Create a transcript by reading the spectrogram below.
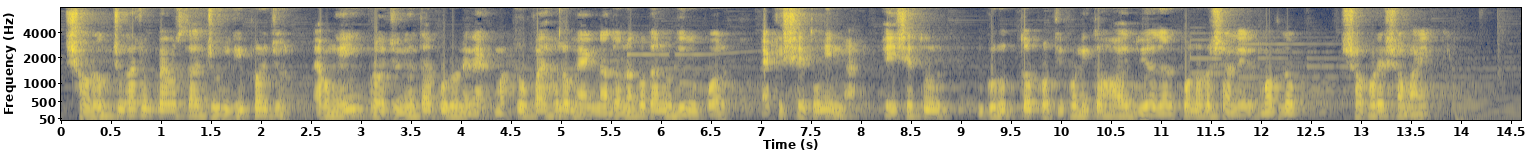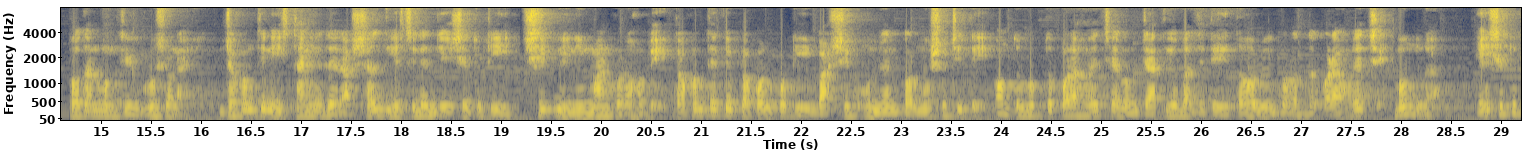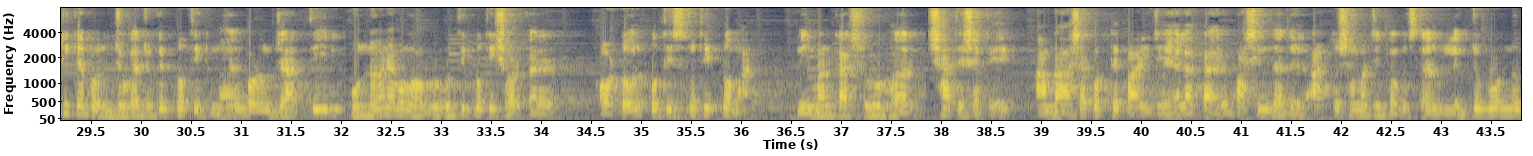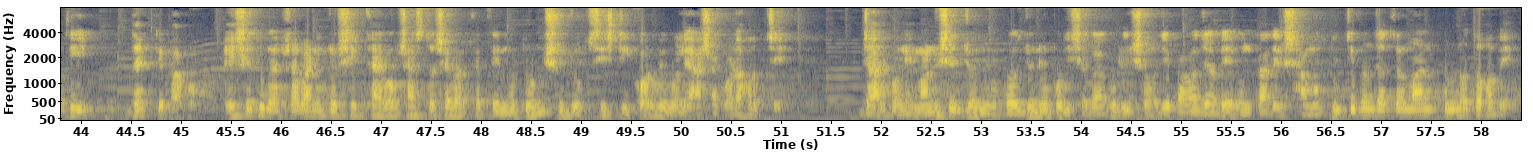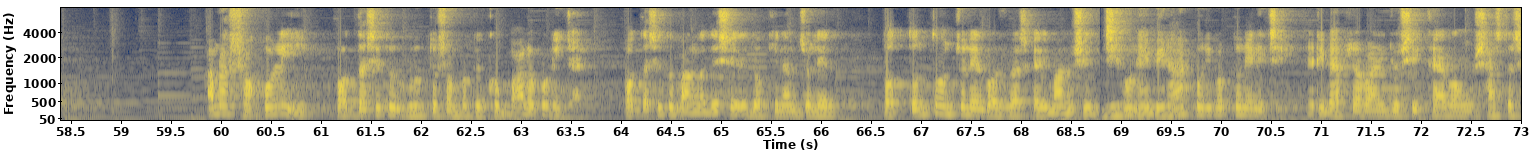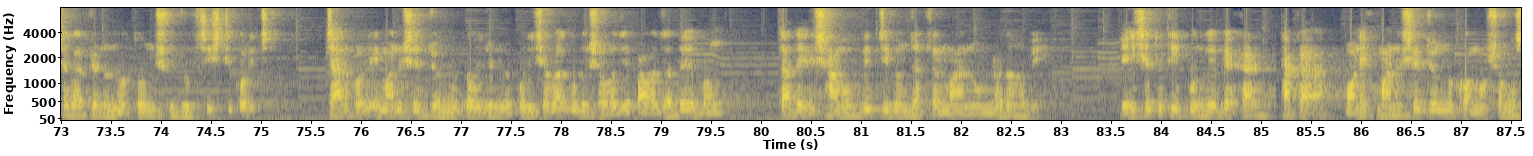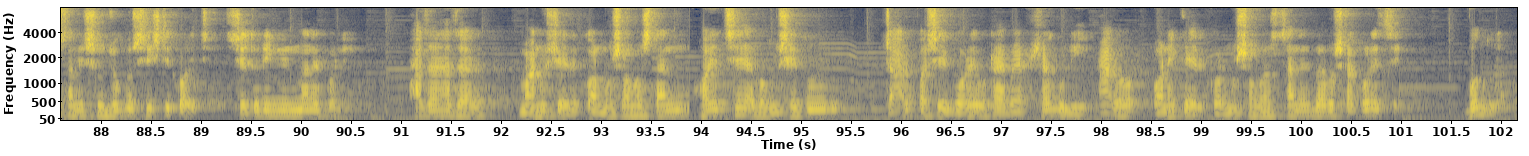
সড়ক যোগাযোগ ব্যবস্থার জরুরি প্রয়োজন এবং এই প্রয়োজনীয়তা পূরণের একমাত্র উপায় হলো মেঘনা দনাগদা নদীর উপর একটি সেতু নির্মাণ। এই সেতুর গুরুত্ব প্রতিফলিত হয় দুই হাজার পনেরো সালের মতলব সফরের সময় প্রধানমন্ত্রীর ঘোষণায়। যখন তিনি স্থানীয়দের আশ্বাস দিয়েছিলেন যে সেতুটি শীঘ্রই নির্মাণ করা হবে, তখন থেকে প্রকল্পটি বার্ষিক উন্নয়ন কর্মসূচিতে অন্তর্ভুক্ত করা হয়েছে এবং জাতীয় বাজেটে তহবিল বরাদ্দ করা হয়েছে। বন্ধুরা, এই সেতুটি কেবল যোগাযোগের প্রতীক নয়, বরং জাতির উন্নয়ন এবং অগ্রগতির প্রতি সরকারের অটল প্রতিশ্রুতির প্রমাণ। নির্মাণ কাজ শুরু হওয়ার সাথে সাথে আমরা আশা করতে পারি যে এলাকার বাসিন্দাদের আর্থসামাজিক অবস্থার উল্লেখযোগ্য উন্নতি দেখতে পাবো। এই সেতু ব্যবসা বাণিজ্য, শিক্ষা এবং স্বাস্থ্য সেবার ক্ষেত্রে নতুন সুযোগ সৃষ্টি করবে বলে আশা করা হচ্ছে। যার ফলে মানুষের জন্য প্রয়োজনীয় পরিষেবাগুলি সহজে পাওয়া যাবে এবং তাদের সামগ্রিক জীবনযাত্রার মান উন্নত হবে। আমরা সকলেই পদ্মা সেতুর গুরুত্ব সম্পর্কে খুব ভালো করেই জানি। পদ্মা সেতু বাংলাদেশের দক্ষিণাঞ্চলের প্রত্যন্ত অঞ্চলের বসবাসকারী মানুষের জীবনে বিরাট পরিবর্তন এনেছে। এটি ব্যবসা, বাণিজ্য, শিক্ষা এবং স্বাস্থ্যসেবার জন্য নতুন সুযোগ সৃষ্টি করেছে। যার ফলে মানুষের জন্য প্রয়োজনীয় পরিষেবাগুলো সহজে পাওয়া যাবে এবং তাদের সামগ্রিক জীবনযাত্রার মান উন্নত হবে। এই সেতুটি পূর্বে বেকার থাকা অনেক মানুষের জন্য কর্মসংস্থানের সুযোগও সৃষ্টি করেছে। সেতুটি নির্মাণের ফলে হাজার হাজার মানুষের কর্মসংস্থান হয়েছে এবং সেতুর চারপাশে গড়ে ওঠা ব্যবসাগুলি আরও অনেকের কর্মসংস্থানের ব্যবস্থা করেছে। বন্ধুরা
